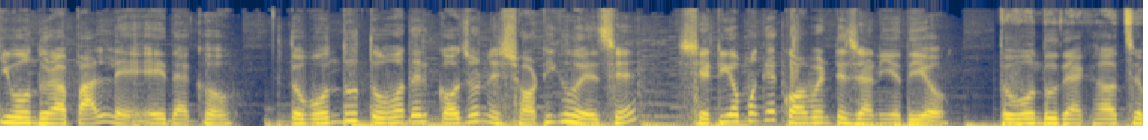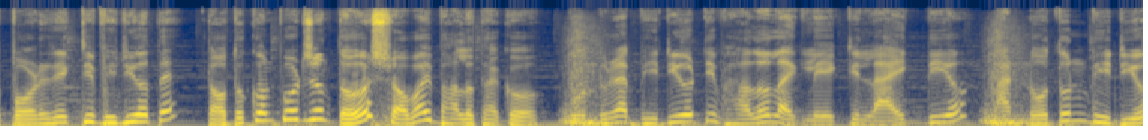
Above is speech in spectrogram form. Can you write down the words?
কি বন্ধুরা পারলে? এই দেখো। তো বন্ধু, তোমাদের কজনে সঠিক হয়েছে সেটি আমাকে কমেন্টে জানিয়ে দিও। তো বন্ধু, দেখা হচ্ছে পরের একটি ভিডিওতে। ততক্ষণ পর্যন্ত সবাই ভালো থাকো। বন্ধুরা, ভিডিওটি ভালো লাগলে একটি লাইক দিও আর নতুন ভিডিও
